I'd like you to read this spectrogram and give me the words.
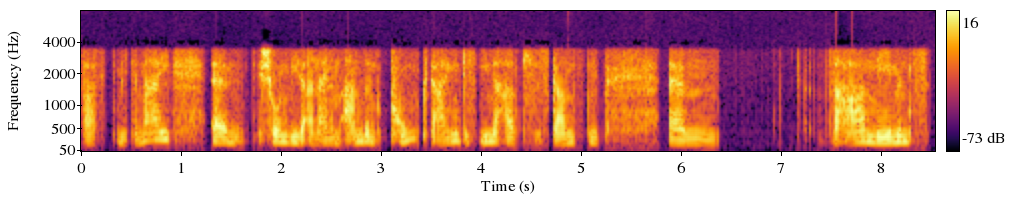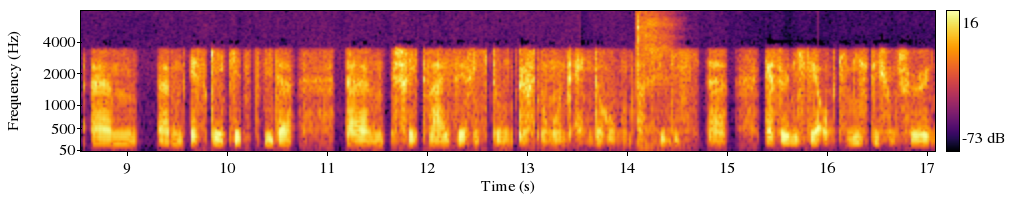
fast Mitte Mai, ähm, schon wieder an einem anderen Punkt eigentlich innerhalb dieses ganzen ähm, Wahrnehmens. Ähm, ähm, es geht jetzt wieder ähm, schrittweise Richtung Öffnung und Änderung. Das finde ich äh, persönlich sehr optimistisch und schön.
